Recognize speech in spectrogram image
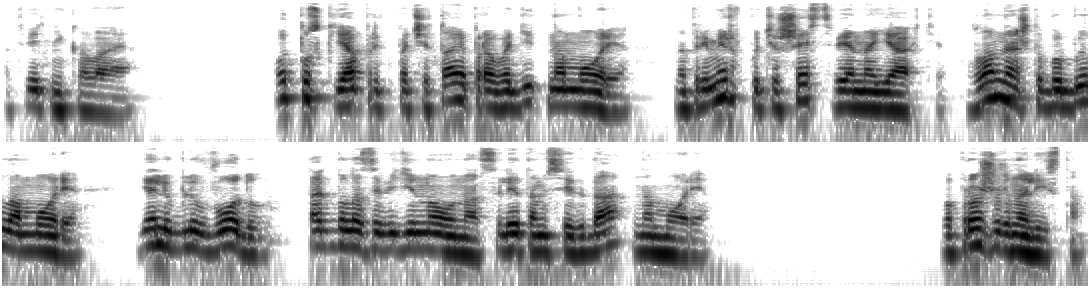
Ответ Николая. Отпуск я предпочитаю проводить на море, Например, в путешествие на яхте. Главное, чтобы было море. Я люблю воду. Так было заведено у нас. Летом всегда на море. Вопрос журналиста.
